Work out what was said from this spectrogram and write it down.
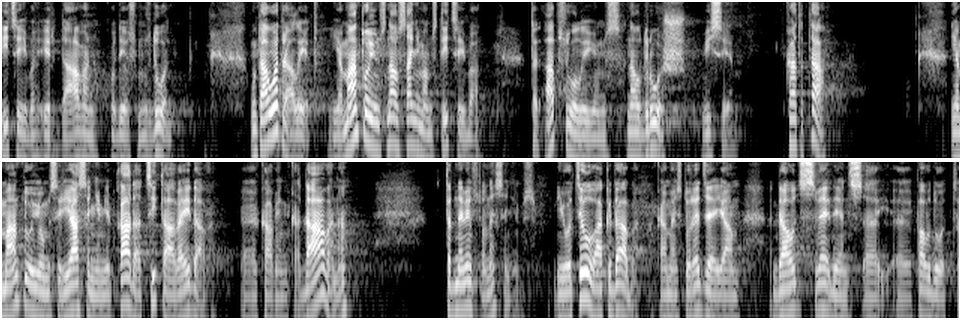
Ticība ir dāvana, ko Dievs mums dod. Un tā otrā lieta, ja mantojums nav saņemams ticībā, tad apsolījums nav drošs visiem. Kā tad tā? ja mantojums ir jāsaņem jebkādā citā veidā, e, kā vien kā dāvana, tad neviens to nesaņems. Jo cilvēka daba, kā mēs to redzējām, daudzas svētdienas e, e, pavadot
